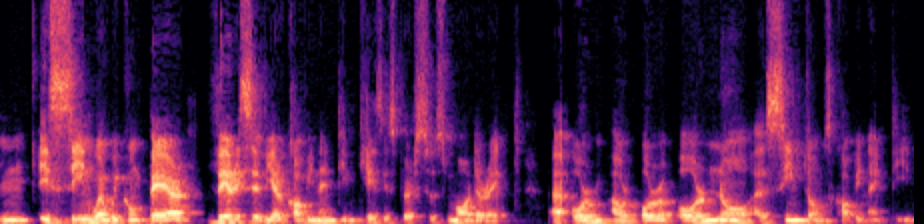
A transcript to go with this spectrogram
mm, is seen when we compare very severe COVID-19 cases versus moderate uh, or, or, or, or no uh, symptoms COVID-19.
